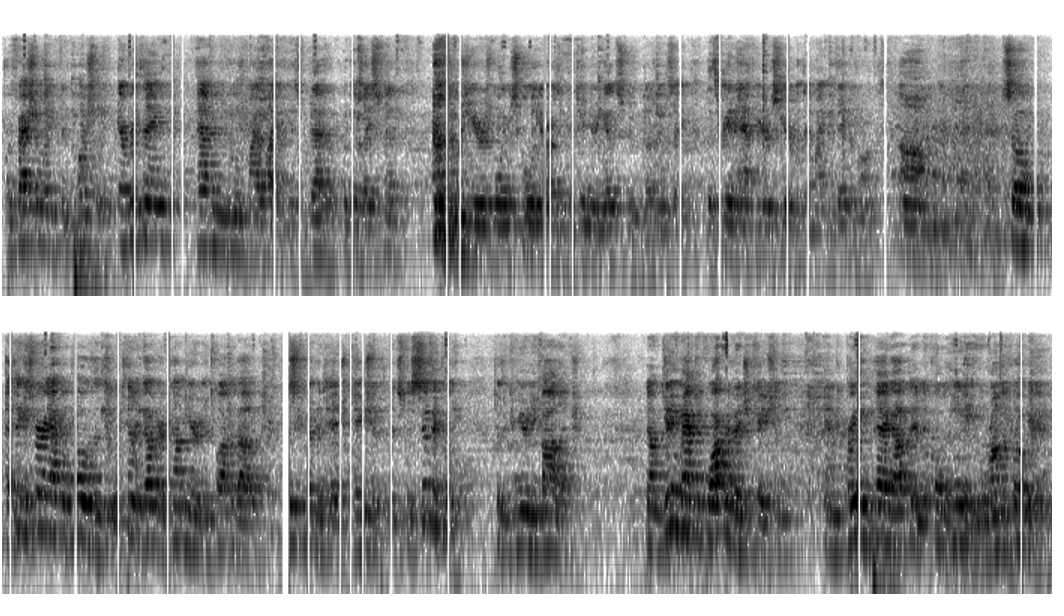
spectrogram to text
professionally, and personally. Everything having to do with my life is better because I spent those years going to school here as a continuing ed student. I was going to say the three and a half years here, but that might be taken wrong. Um, so I think it's very apropos that the lieutenant governor come here and talk about his commitment to education, and specifically to the community college. Now, getting back to cooperative education and bringing Peg up and Nicole Heaney, who run the program,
